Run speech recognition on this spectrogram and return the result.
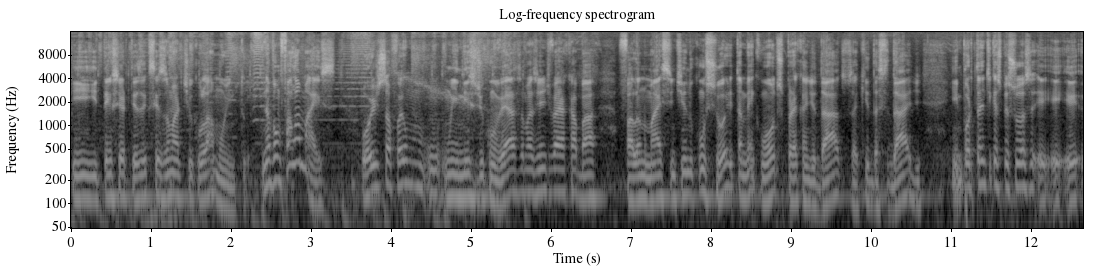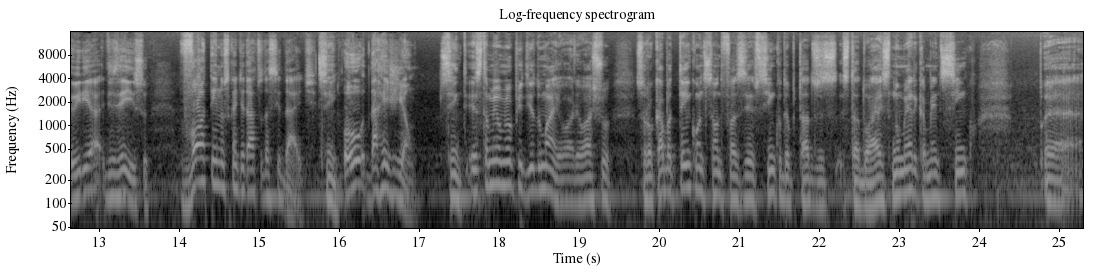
e tenho certeza que vocês vão articular muito. Não vamos falar mais. Hoje só foi um, um, um, início de conversa, mas a gente vai acabar falando mais, sentindo com o senhor e também com outros pré-candidatos aqui da cidade. E é importante que as pessoas, eu, eu iria dizer isso, votem nos candidatos da cidade. Sim. Ou da região. Sim, esse também é o meu pedido maior. Eu acho Sorocaba tem condição de fazer cinco deputados estaduais, numericamente cinco. É,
